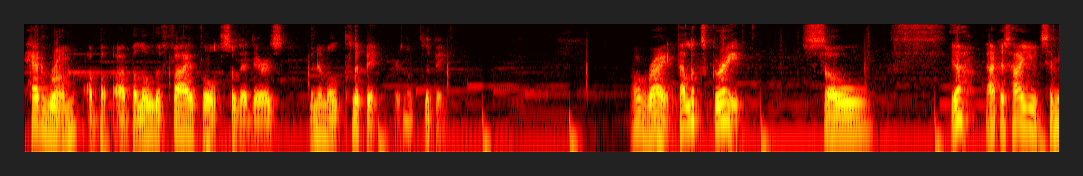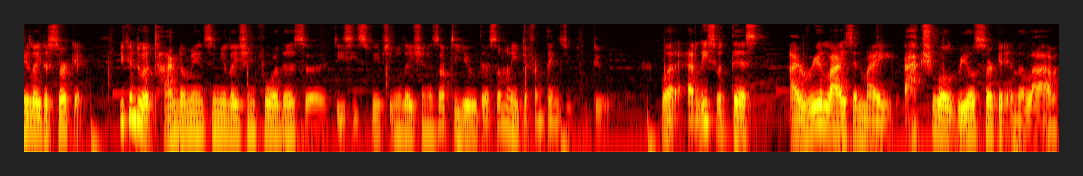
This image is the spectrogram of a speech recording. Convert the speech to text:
headroom uh, below the 5 volts so that there's minimal clipping. There's no clipping. Alright, that looks great. So yeah, that is how you'd simulate a circuit. You can do a time domain simulation for this, a DC sweep simulation, it's up to you. There's so many different things you can do. But at least with this, I realized in my actual real circuit in the lab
